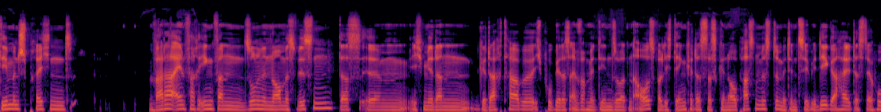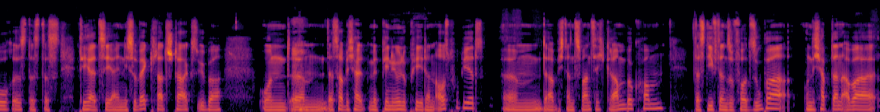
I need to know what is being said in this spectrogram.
dementsprechend war da einfach irgendwann so ein enormes Wissen, dass ähm, ich mir dann gedacht habe, ich probiere das einfach mit den Sorten aus, weil ich denke, dass das genau passen müsste mit dem CBD-Gehalt, dass der hoch ist, dass das THC einen nicht so wegklatscht tagsüber. Und mhm. ähm, das habe ich halt mit Penelope dann ausprobiert. Ähm, da habe ich dann 20 Gramm bekommen. Das lief dann sofort super. Und ich habe dann aber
